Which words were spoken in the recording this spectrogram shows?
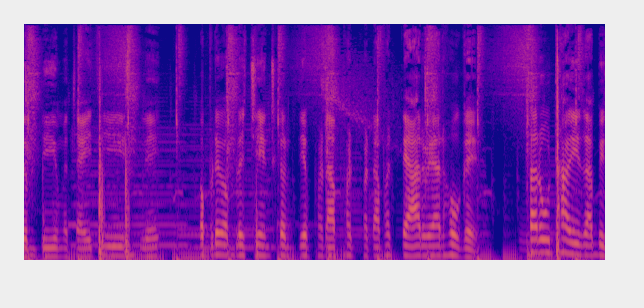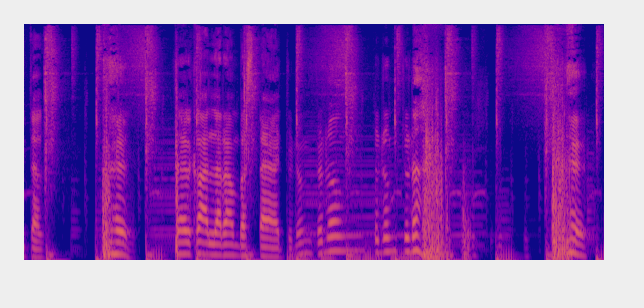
गंदगी मचाई थी, इसलिए कपड़े वपड़े चेंज कर दिए, फटाफट फटाफट तैयार व्यार हो गए। सर उठा नहीं अभी तक। सर का अलार्म बजता है, टुडुंग टुडुंग टुडुंग टुडुंग।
